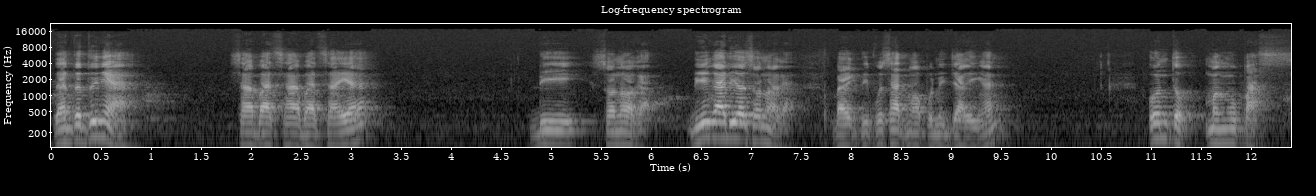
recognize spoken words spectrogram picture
dan tentunya sahabat-sahabat saya di Sonora, di Radio Sonora, baik di pusat maupun di jaringan, untuk mengupas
